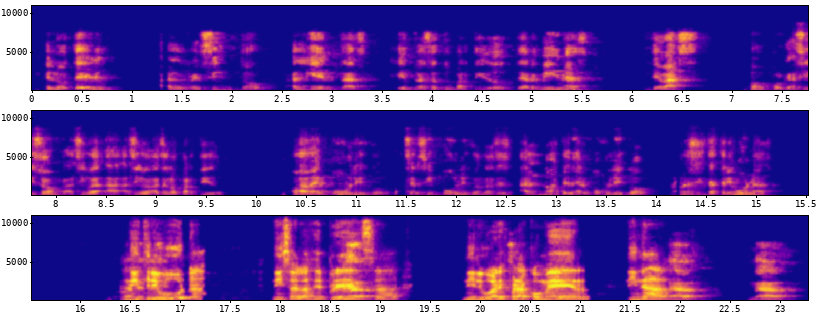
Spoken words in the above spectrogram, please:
del hotel al recinto, calientas, entras a tu partido, terminas y te vas, ¿no? Porque así son, así, va, así van a ser los partidos. No va a haber público, va a ser sin público. Entonces, al no tener público, no necesitas tribunas. ni tribunas, ni salas de prensa, ni lugares para comer, ni nada. Nada, nada.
